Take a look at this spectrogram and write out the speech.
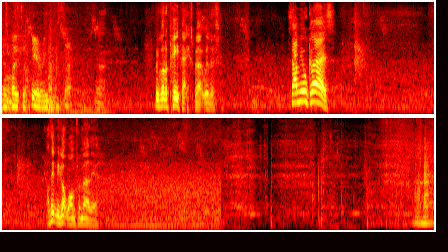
as opposed to appearing. So, We've got a peep expert with us. Samuel Glares. I think we got one from earlier. Mm-hmm.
